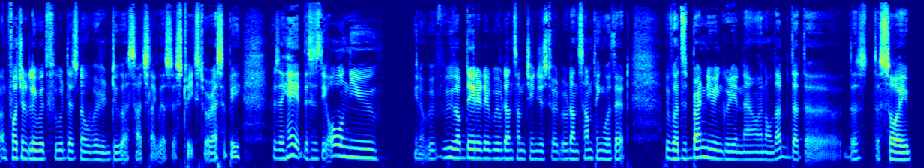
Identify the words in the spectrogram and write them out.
unfortunately, with food, there's no version two as such. Like there's just tweaks to a recipe. We're saying, hey, this is the all new. You know, we've we've updated it. We've done some changes to it. We've done something with it. We've got this brand new ingredient now and all that. But that the the the soy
